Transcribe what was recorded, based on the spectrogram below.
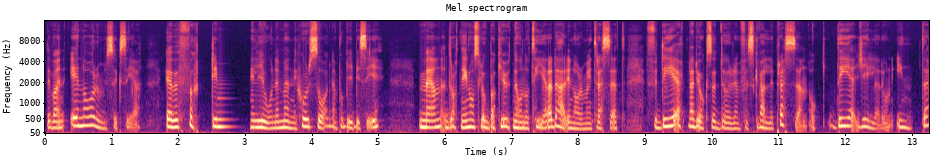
Det var en enorm succé. Över 40 miljoner människor såg den på BBC. Men drottningen hon slog bakut när hon noterade det här enorma intresset. För det öppnade också dörren för skvallerpressen och det gillade hon inte.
